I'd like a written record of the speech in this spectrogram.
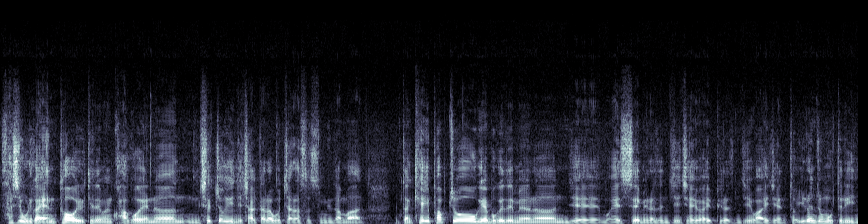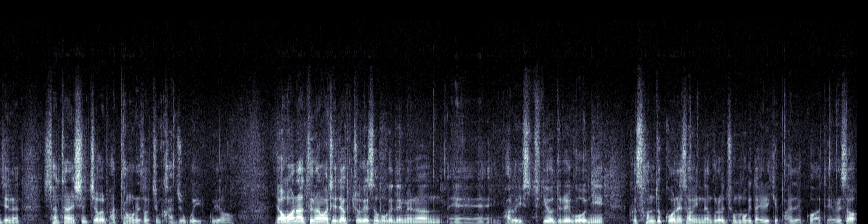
사실 우리가 엔터 이렇게 되면 과거에는 음, 실적이 이제 잘 따라붙지 않았었습니다만 일단 K-팝 쪽에 보게 되면은 이제 뭐 SM이라든지 JYP라든지 YG 엔터 이런 종목들이 이제는 탄탄한 실적을 바탕으로 해서 지금 가지고 있고요. 영화나 드라마 제작 쪽에서 보게 되면은 에, 바로 이 스튜디오 드래곤이 그 선두권에 서 있는 그런 종목이다 이렇게 봐야 될 것 같아요. 그래서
